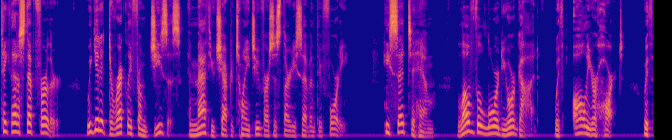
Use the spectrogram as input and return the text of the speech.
take that a step further. We get it directly from Jesus in Matthew chapter 22 verses 37 through 40. He said to him, "Love the Lord your God with all your heart, with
